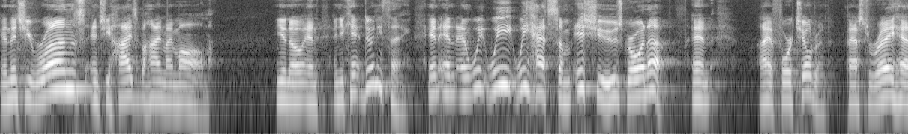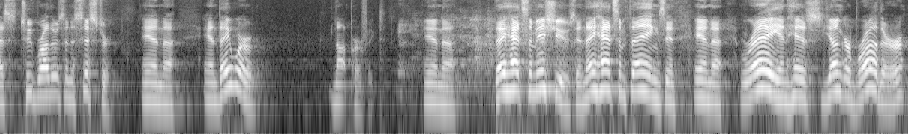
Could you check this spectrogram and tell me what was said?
and then she runs and she hides behind my mom. You know, and and you can't do anything. And and and we we we had some issues growing up, and I have four children. Pastor Ray has two brothers and a sister, and. Uh, and they were not perfect. And uh, they had some issues and they had some things. And, and uh, Ray and his younger brother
